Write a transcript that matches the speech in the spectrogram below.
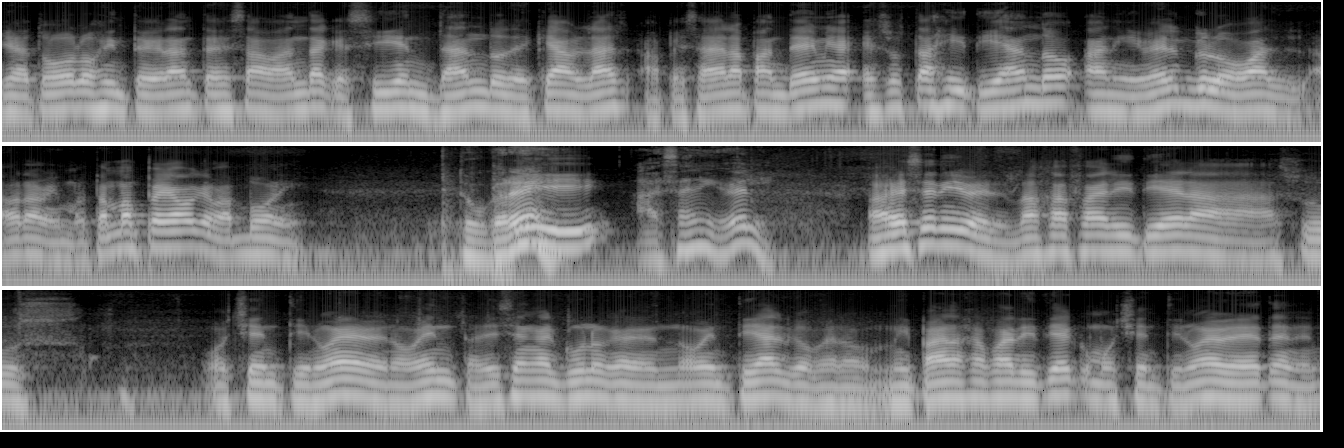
y a todos los integrantes de esa banda que siguen dando de qué hablar a pesar de la pandemia. Eso está hiteando a nivel global ahora mismo. Está más pegado que Bad Bunny. ¿Tú crees? Y- A ese nivel. A ese nivel va Rafael Itier a sus 89, 90. Dicen algunos que 90 y algo, pero mi pana Rafael Itier como 89 debe tener.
